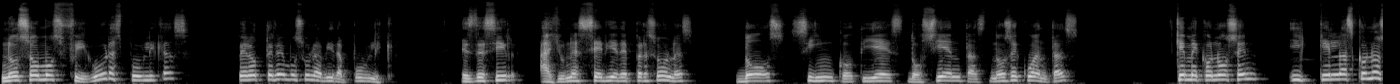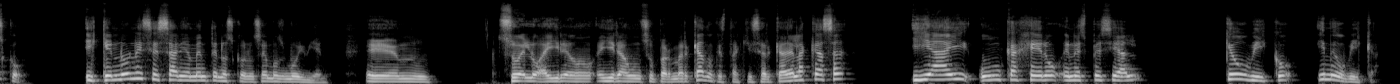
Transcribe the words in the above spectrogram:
No somos figuras públicas, pero tenemos una vida pública. Es decir, hay una serie de personas, dos, cinco, diez, doscientas, no sé cuántas, que me conocen y que las conozco y que no necesariamente nos conocemos muy bien. Em, suelo ir, ir a un supermercado que está aquí cerca de la casa y hay un cajero en especial que ubico y me ubica.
